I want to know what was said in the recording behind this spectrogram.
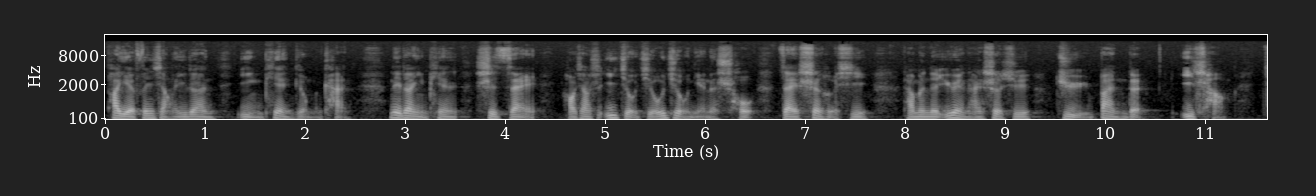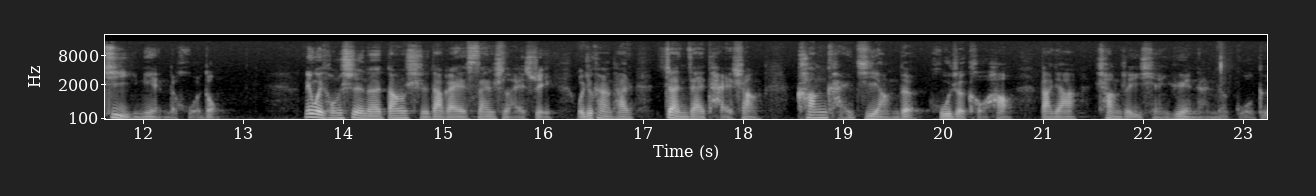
他也分享了一段影片给我们看，那段影片是在好像是一九九九年的时候，在圣荷西他们的越南社区举办的。一场纪念的活动，那位同事呢，当时大概三十来岁，我就看到他站在台上，慷慨激昂地呼着口号，大家唱着以前越南的国歌。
